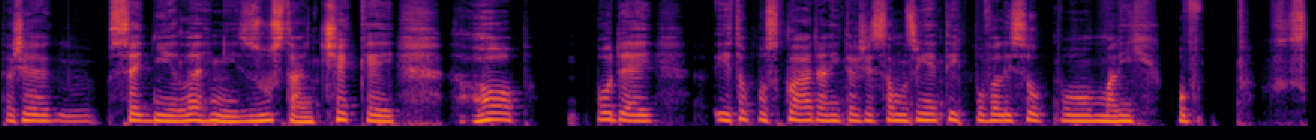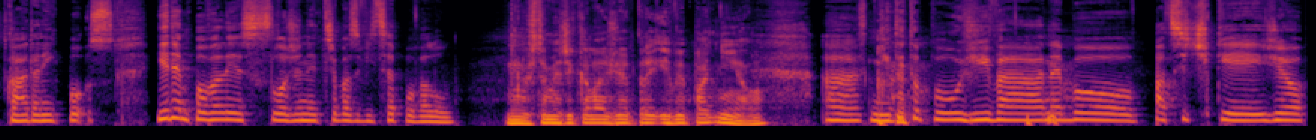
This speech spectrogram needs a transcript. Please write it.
takže sedni, lehni, zůstaň, čekej, hop, podej, je to poskládaný, takže samozřejmě ty povely jsou po malých, po, skládaných, po, jeden povel je složený třeba z více povelů. No, jste mi říkala, že prý i vypadní, jo? A někdo to používá, nebo pacičky, že jo,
